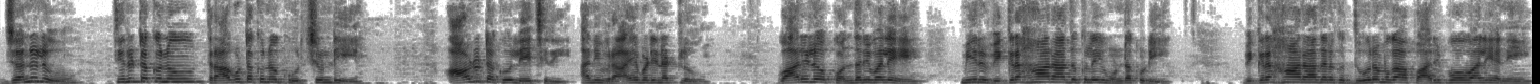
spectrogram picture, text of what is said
జనులు తినుటకును త్రాగుటకును కూర్చుండి ఆడుటకు లేచిరి అని వ్రాయబడినట్లు వారిలో కొందరి వలె మీరు విగ్రహారాధకులై ఉండకుడి. విగ్రహారాధనకు దూరముగా పారిపోవాలి అని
